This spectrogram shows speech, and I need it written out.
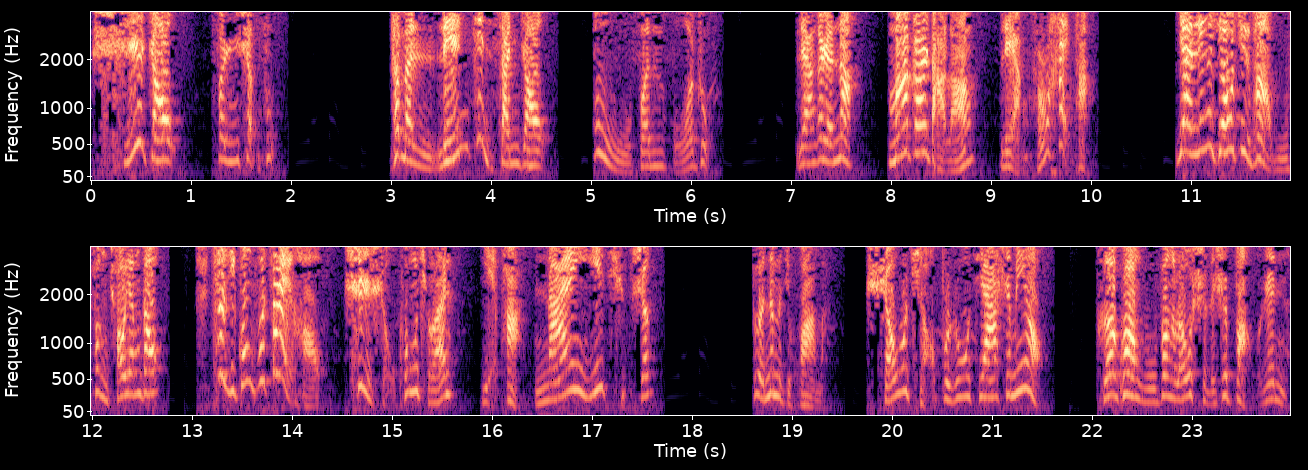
十招分胜负。他们连进三招，不分伯仲。两个人呢，麻杆打狼，两头害怕。燕凌霄惧怕五凤朝阳刀，自己功夫再好，赤手空拳也怕难以取胜。不有那么句话吗？手巧不如家世妙。何况五凤楼使的是宝刃呢？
